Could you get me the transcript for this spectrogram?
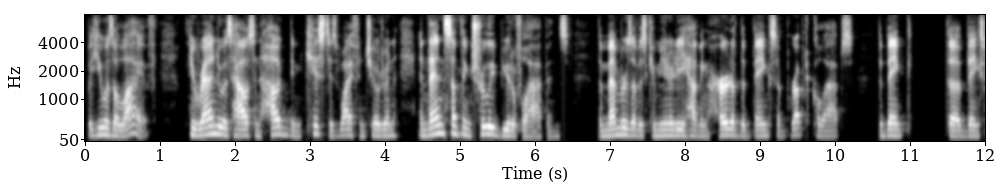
but he was alive. He ran to his house and hugged and kissed his wife and children, and then something truly beautiful happens. The members of his community, having heard of the bank's abrupt collapse, the bank the bank's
